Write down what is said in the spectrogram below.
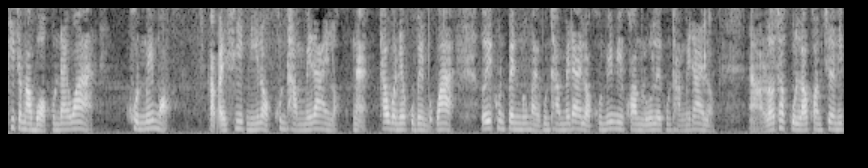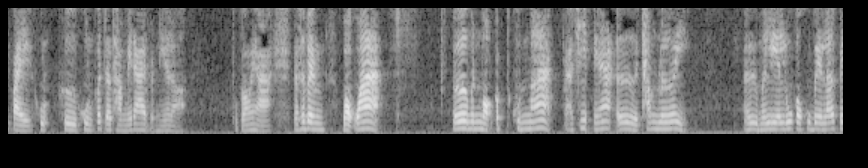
ที่จะมาบอกคุณได้ว่า คุณไม่เหมาะ กับอาชีพนี้หรอกคุณทำไม่ได้หรอกนะถ้าวันนี้ครูเบนบอกว่า เอ้ย คุณเป็นมือใหม่คุณทำไม่ได้หรอกคุณไม่มีความรู้เลยคุณทำไม่ได้หรอกอ่าแล้วถ้าคุณรับความเชื่อนี้ไปค,คือคุณก็จะทำไม่ได้แบบนี้เหรอถูกต้องไหมคะแต่ถ้าเป็นบอกว่า เออ มันเหมาะกับคุณมากอาชีพเนี้ย เออทำเลยเออมาเรียนรู้กับครูเบนแล้วไป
